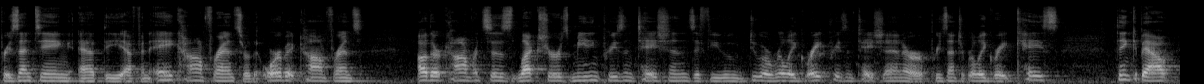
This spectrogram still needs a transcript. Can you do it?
presenting at the FNA conference or the Orbit conference, other conferences, lectures, meeting presentations. If you do a really great presentation or present a really great case, think about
